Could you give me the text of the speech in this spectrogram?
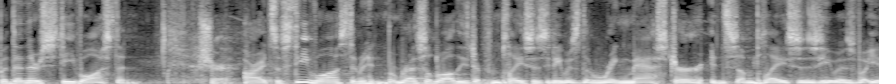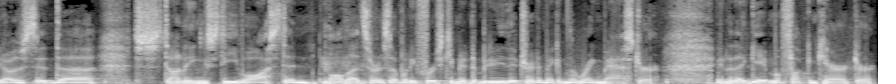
But then there's Steve Austin. Sure. All right, so Steve Austin had wrestled all these different places, and he was the ringmaster in some places. He was, you know, the stunning Steve Austin, all that sort of stuff. When he first came to WWE, they tried to make him the ringmaster. You know, they gave him a fucking character.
